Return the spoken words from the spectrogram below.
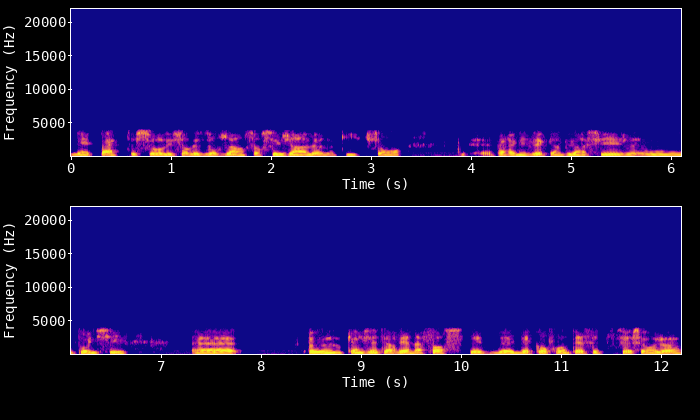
l'impact sur les services d'urgence, sur ces gens-là qui, sont euh, paramédics, ambulanciers ou, policiers, euh, eux, quand ils interviennent, à force d'être confrontés à cette situation-là,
